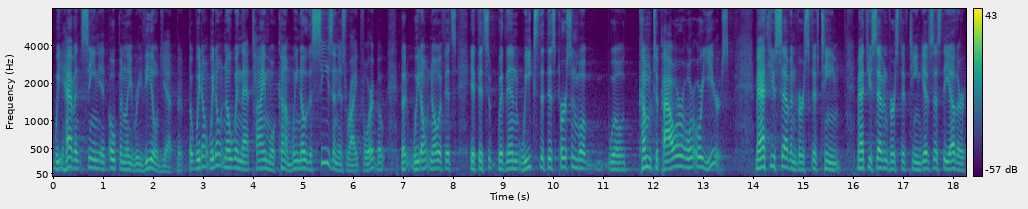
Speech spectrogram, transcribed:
we haven't seen it openly revealed yet, but, but we, don't, we don't know when that time will come. We know the season is ripe for it, but, but we don't know if it's, if it's within weeks that this person will, will come to power or, or years. Matthew 7, verse 15. Matthew 7, verse 15 gives us the other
